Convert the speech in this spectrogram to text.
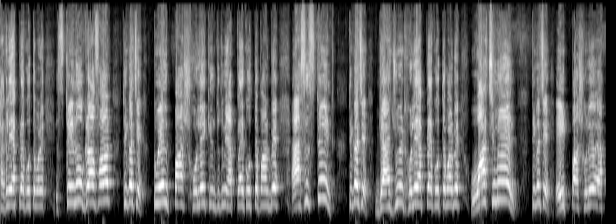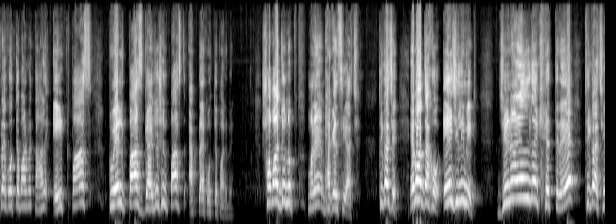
থাকলে অ্যাপ্লাই করতে পারবে। স্টেনোগ্রাফার ঠিক আছে? টুয়েলভ পাস হলে কিন্তু তুমি অ্যাপ্লাই করতে পারবে। অ্যাসিস্ট্যান্ট ঠিক আছে? গ্র্যাজুয়েট হলে অ্যাপ্লাই করতে পারবে। ওয়াচম্যান ঠিক আছে? এইট পাস হলেও অ্যাপ্লাই করতে পারবে। তাহলে eight pass twelve pass graduation pass apply করতে পারবে। সবার জন্য মানে ভ্যাকেন্সি আছে। ঠিক আছে? এবার দেখো এজ লিমিট জেনারেলদের ক্ষেত্রে, ঠিক আছে,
